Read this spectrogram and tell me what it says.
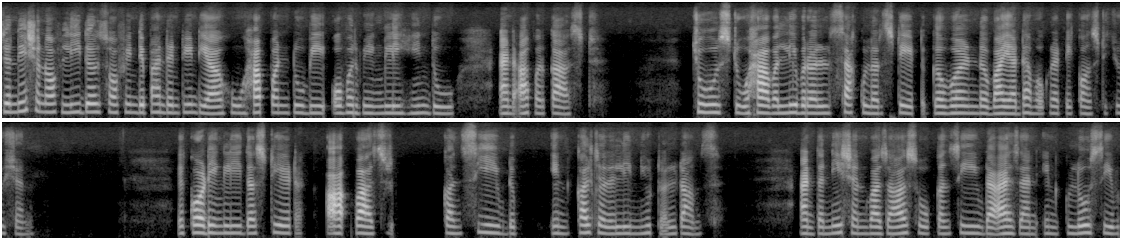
generation of leaders of independent India who happened to be overwhelmingly Hindu and upper caste chose to have a liberal secular state governed by a democratic constitution. Accordingly, the state uh, was conceived in culturally neutral terms, and the nation was also conceived as an inclusive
